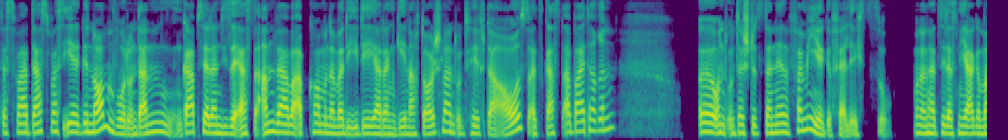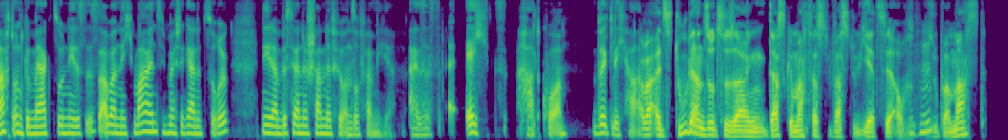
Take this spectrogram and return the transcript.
das war das, was ihr genommen wurde. Und dann gab es ja dann diese erste Anwerbeabkommen und dann war die Idee, ja, dann geh nach Deutschland und hilf da aus als Gastarbeiterin äh, und unterstützt deine Familie gefälligst so. Und dann hat sie das ein Jahr gemacht und gemerkt, so, nee, das ist aber nicht meins, ich möchte gerne zurück. Nee, dann bist du ja eine Schande für unsere Familie. Also es ist echt hardcore. Wirklich hart. Aber als du dann sozusagen das gemacht hast, was du jetzt ja auch mhm. super machst,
